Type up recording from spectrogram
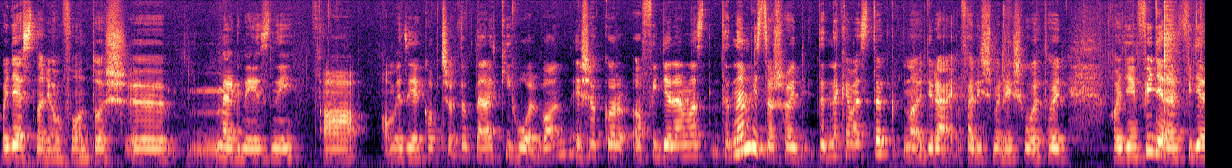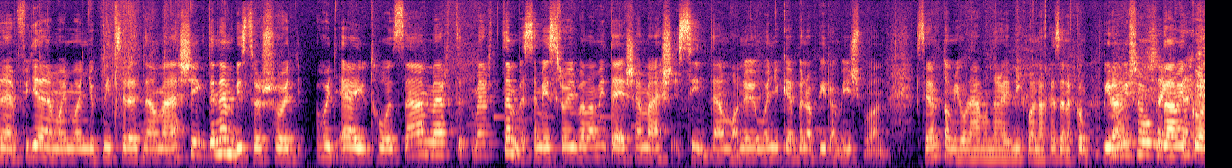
hogy ezt nagyon fontos ö, megnézni a, az ilyen kapcsolatoknál, hogy ki hol van, és akkor a figyelem az, tehát nem biztos, hogy, tehát nekem ez tök nagy rá, felismerés volt, hogy, hogy én figyelem, figyelem, figyelem, hogy mondjuk mit szeretne a másik, de nem biztos, hogy, hogy eljut hozzá, mert, mert nem veszem észre, hogy valami teljesen más szinten van ő mondjuk ebben a piramisban. Ezt én nem tudom jól elmondani, hogy mik vannak ezenek a piramisok, de amikor,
